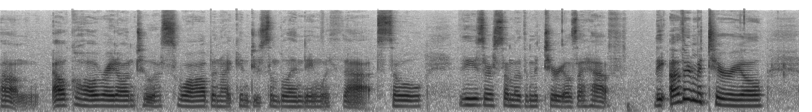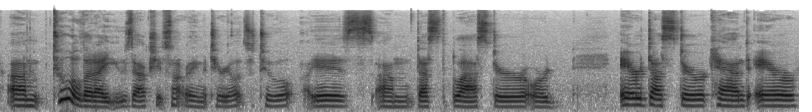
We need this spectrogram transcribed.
um, alcohol right onto a swab and I can do some blending with that. So these are some of the materials I have. The other material, um, tool that I use, actually it's not really material, it's a tool, is um, Dust Blaster or Air Duster, canned air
